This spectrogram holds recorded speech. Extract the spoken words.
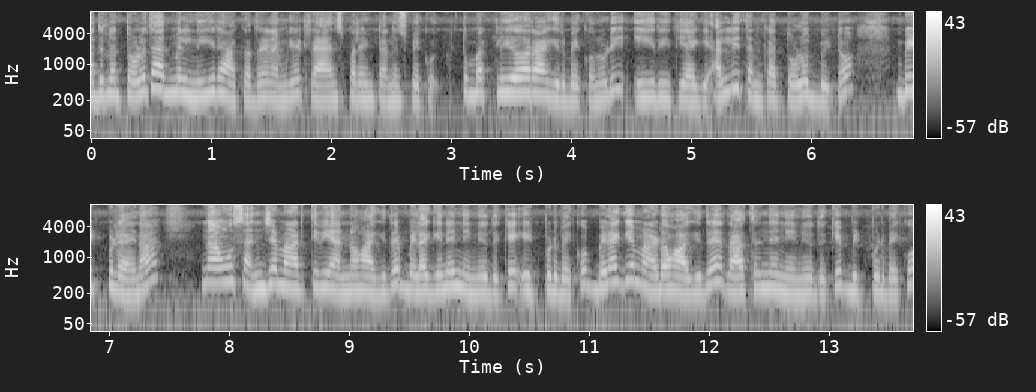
ಅದನ್ನು ತೊಳೆದಾದ್ಮೇಲೆ ನೀರು ಹಾಕಿದ್ರೆ ನಮಗೆ ಟ್ರಾನ್ಸ್ಪರೆಂಟ್ ಅನ್ನಿಸ್ಬೇಕು. ತುಂಬ ಕ್ಲಿಯರ್ ಆಗಿರಬೇಕು. ನೋಡಿ, ಈ ರೀತಿಯಾಗಿ ಅಲ್ಲಿ ತನಕ ತೊಳೆದ್ಬಿಟ್ಟು ಬಿಟ್ಬಿಡೋಣ. ನಾವು ಸಂಜೆ ಮಾಡ್ತೀವಿ ಅನ್ನೋ ಹಾಗಿದ್ರೆ ಬೆಳಗ್ಗೆನೇ ನೆನೆಯೋದಕ್ಕೆ ಇಟ್ಬಿಡಬೇಕು. ಬೆಳಗ್ಗೆ ಮಾಡೋ ಹಾಗಿದ್ರೆ ರಾತ್ರಿನೇ ನೆನೆಯೋದಕ್ಕೆ ಬಿಟ್ಬಿಡಬೇಕು.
